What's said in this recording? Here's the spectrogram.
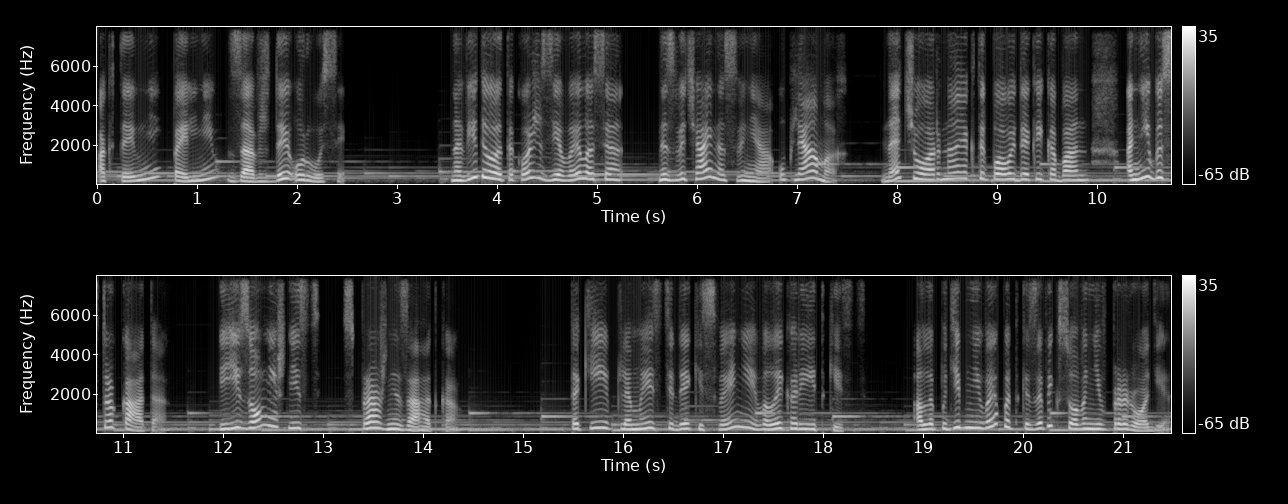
активні, пильні, завжди у русі. На відео також з'явилася незвичайна свиня у плямах, не чорна, як типовий дикий кабан, а ніби строката. Її зовнішність справжня загадка. Такі плямисті дикі свині велика рідкість, але подібні випадки зафіксовані в природі.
